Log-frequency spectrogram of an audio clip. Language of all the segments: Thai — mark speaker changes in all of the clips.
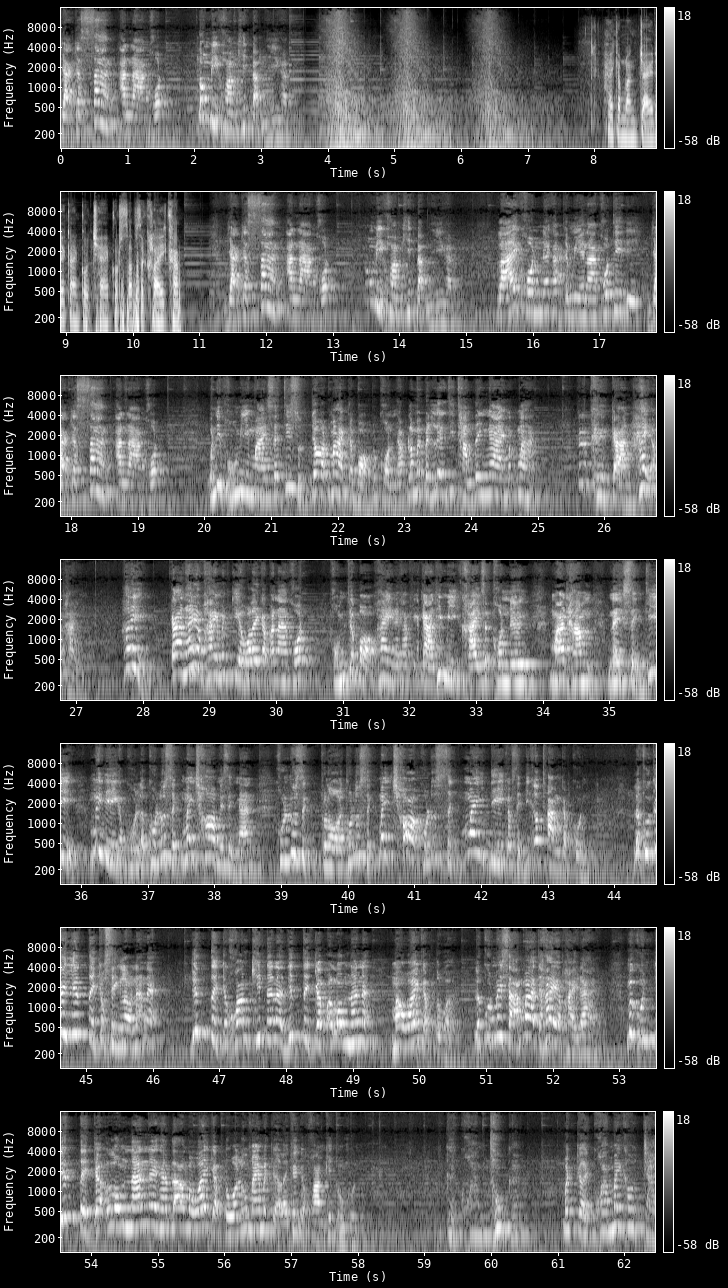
Speaker 1: อยากจะสร้างอนาคต ต้องมีความคิดแบบนี้ครับ
Speaker 2: ให้กำลังใจด้วยการกดแชร์กด Subscribe ครับ
Speaker 1: อยากจะสร้างอนาคต ต้องมีความคิดแบบนี้ครับ หลายคนนะครับจะมีอนาคตที่ดี อยากจะสร้างอนาคต วันนี้ผมมี mindset ที่สุดยอดมากจะบอกทุกคนครับ แล้วมันเป็นเรื่องที่ทำได้ง่ายมาก ๆ ก็คือการให้อภัย เฮ้ย การให้อภัยมันเกี่ยวอะไรกับอนาคต ผมจะบอกให้นะครับการที่มีใครสักคนหนึ่งมาทำในสิ่งที่ไม่ดีกับคุณ แล้วคุณรู้สึกไม่ชอบในสิ่งนั้น คุณรู้สึกโกรธคุณรู้สึกไม่ชอบ คุณรู้สึกไม่ดีกับสิ่งที่เขาทำกับคุณ แล้วคุณก็ยึดติดกับสิ่งเหล่านั้นน่ะยึดติดกับความคิดนั้นน่ะยึดติดกับอารมณ์นั้นน่ะมาไว้กับตัว แล้วคุณไม่สามารถจะให้อภัยได้ เมื่อคุณยึดติดกับอารมณ์นั้นนะครับแล้วเอามาไว้กับตัวรู้ไหมมันเกิดอะไรขึ้นกับความคิดของคุณ เกิดความทุกข์ครับมันเกิดความไม่เข้าใจ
